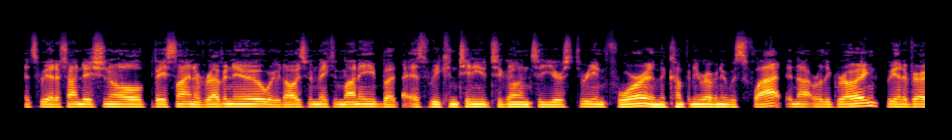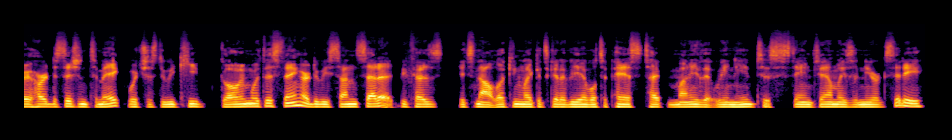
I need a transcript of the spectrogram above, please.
It's we had a foundational baseline of revenue. We'd always been making money, but as we continued to go into years three and four and the company revenue was flat and not really growing, we had a very hard decision to make, which is do we keep going with this thing or do we sunset it because it's not looking like it's going to be able to pay us the type of money that we need to sustain families in New York City?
